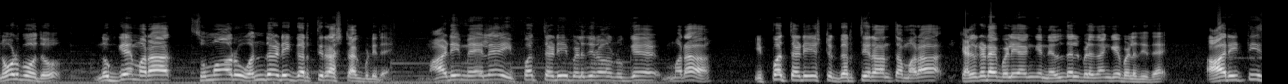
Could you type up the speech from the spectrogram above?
ನೋಡ್ಬೋದು, ನುಗ್ಗೆ ಮರ ಸುಮಾರು ಒಂದು ಅಡಿ ಗರ್ತಿರ ಅಷ್ಟಾಗ್ಬಿಟ್ಟಿದೆ. ಮಾಡಿ ಮೇಲೆ ಇಪ್ಪತ್ತಡಿ ಬೆಳೆದಿರೋ ನುಗ್ಗೆ ಮರ ಇಪ್ಪತ್ತಡಿಯಷ್ಟು ಗರ್ತಿರ ಅಂತ ಮರ ಕೆಳಗಡೆ ಬೆಳೆಯಂಗೆ, ನೆಲದಲ್ಲಿ ಬೆಳೆದಂಗೆ ಬೆಳೆದಿದೆ. ಆ ರೀತಿ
